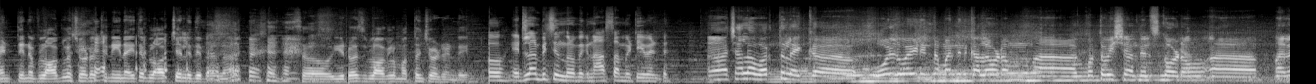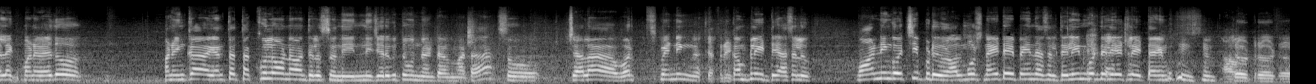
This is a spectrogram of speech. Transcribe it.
అండ్ తిన బ్లాగ్లో చూడొచ్చు నేనైతే బ్లాగ్ చేయలేదు ఇవాళ సో ఈ రోజు బ్లాగ్లో మొత్తం చూడండి. ఎట్లా అనిపించింది బ్రో మీకు నా సమ్మిట్ ఈవెంట్ ఆ, చాలా వర్త్ లైక్ వరల్డ్ వైడ్ ఇంతమందిని కలవడం కొత్త విషయాలు తెలుసుకోవడం లైక్ మనం ఏదో మనం ఇంకా ఎంత తక్కువలో ఉన్నామని తెలుస్తుంది. ఇన్ని జరుగుతూ ఉందంట అనమాట సో చాలా వర్త్ స్పెండింగ్ కంప్లీట్ డే. అసలు మార్నింగ్ వచ్చి ఇప్పుడు ఆల్మోస్ట్ నైట్ అయిపోయింది. అసలు తెలియని కూడా తెలియట్లేదు time true true true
